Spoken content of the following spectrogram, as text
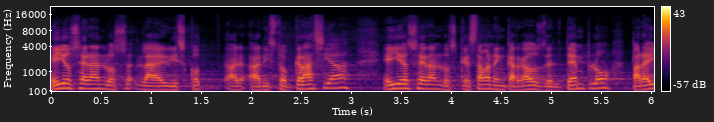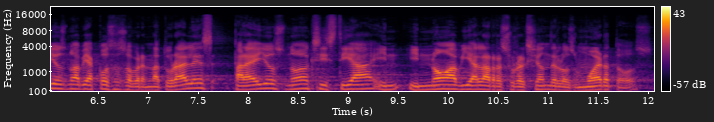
Ellos eran los, la aristocracia, ellos eran los que estaban encargados del templo, para ellos no había cosas sobrenaturales, para ellos no existía y, y no había la resurrección de los muertos.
